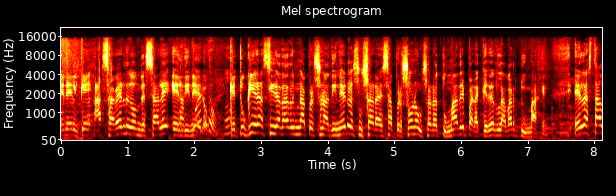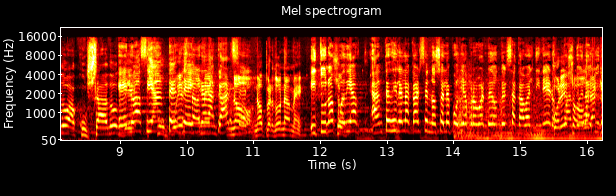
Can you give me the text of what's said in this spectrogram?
en el que a saber de dónde sale el De dinero. acuerdo. Que tú quieras ir a darle a una persona dinero es usar a esa persona, usar a tu madre para querer lavar tu imagen. Él ha estado acusado Él de lo hacía antes de ir a la supuestamente- cárcel. No, no, perdóname. Y tú no Su- podías, antes de ir a la cárcel no se le podía probar de dónde él sacaba el dinero. Por eso, él ahora que,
